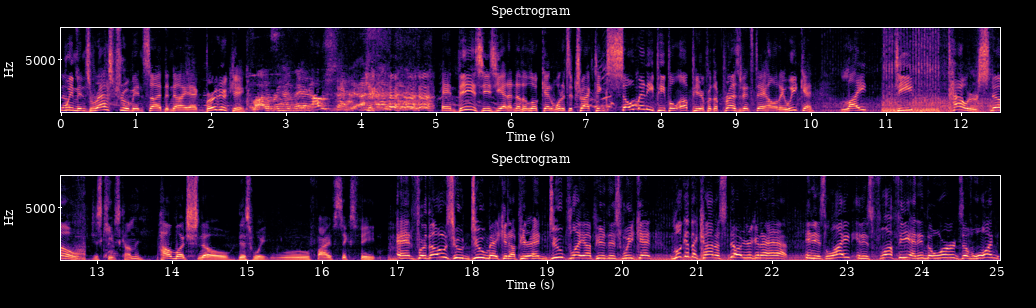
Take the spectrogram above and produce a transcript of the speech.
women's restroom inside the Nyack Burger King. A lot of Oh, shit. And this is yet another look at what is attracting so many people up here for the President's Day holiday weekend. Light, deep, powder snow. Just keeps coming. How much snow this week? Ooh, five, six feet. And for those who do make it up here and do play up here this weekend, look at the kind of snow you're going to have. It is light, it is fluffy, and in the words of one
